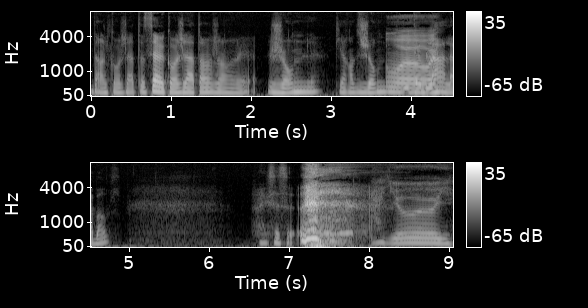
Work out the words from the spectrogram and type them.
dans le congélateur. C'est un congélateur genre euh, jaune, là, qui est rendu jaune. Ouais, il était ouais. blanc à la base. Fait que c'est ça. Aïe aïe.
